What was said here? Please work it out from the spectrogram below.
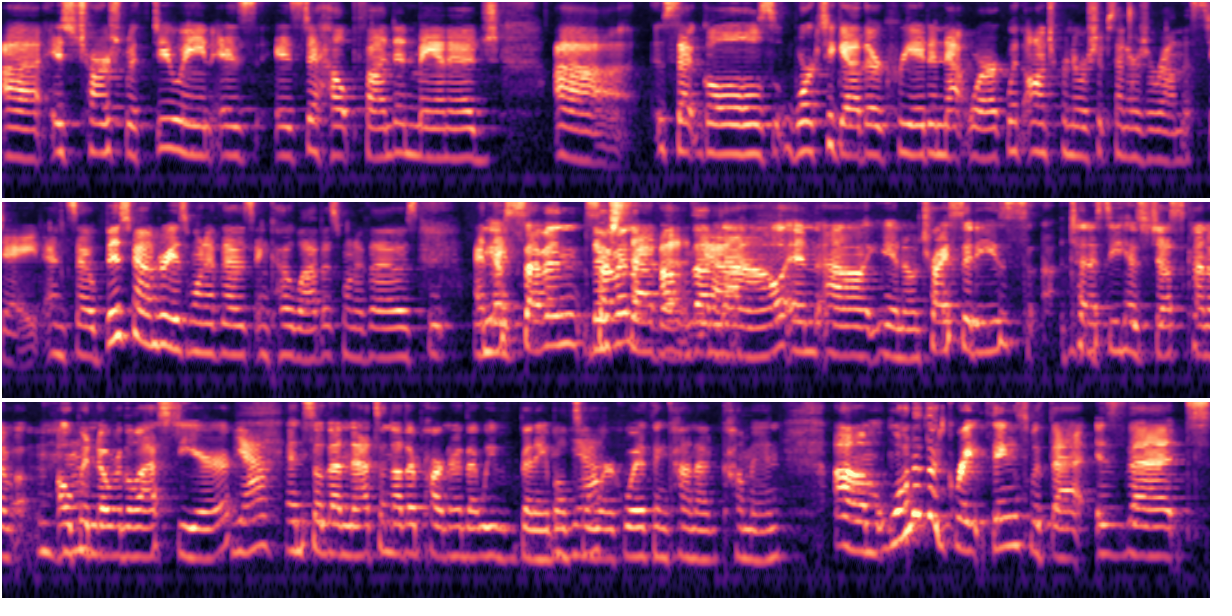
uh, is charged with doing is is to help fund and manage. Uh, set goals, work together, create a network with entrepreneurship centers around the state. And so Biz Foundry is one of those, and CoLab is one of those. And there's seven, there's seven, seven, of them yeah. now, and uh, you know, Tri Cities, Tennessee has just kind of opened over the last year. Mm-hmm. Yeah. and so then that's another partner that we've been able to Yeah. work with and kind of come in. Um, one of the great things with that is that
